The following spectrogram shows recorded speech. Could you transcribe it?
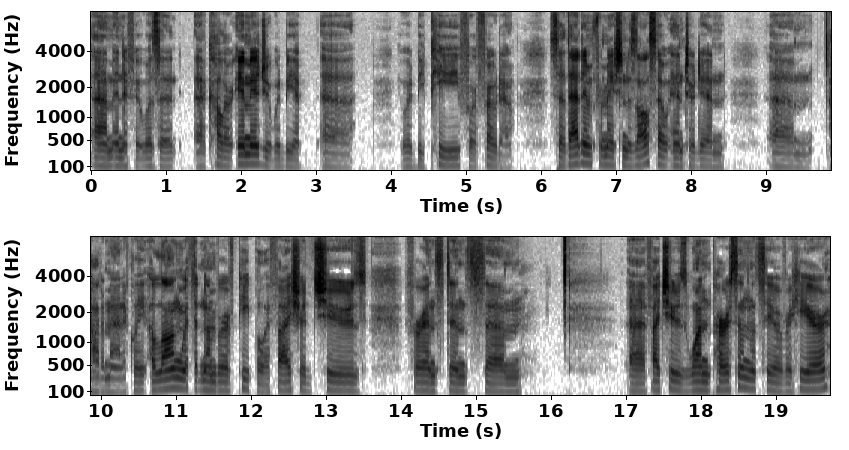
um, and if it was a, a, color image, it would be a, a it would be P for photo. So that information is also entered in um, automatically, along with the number of people. If I should choose, for instance, um, uh, if I choose one person, let's see over here,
